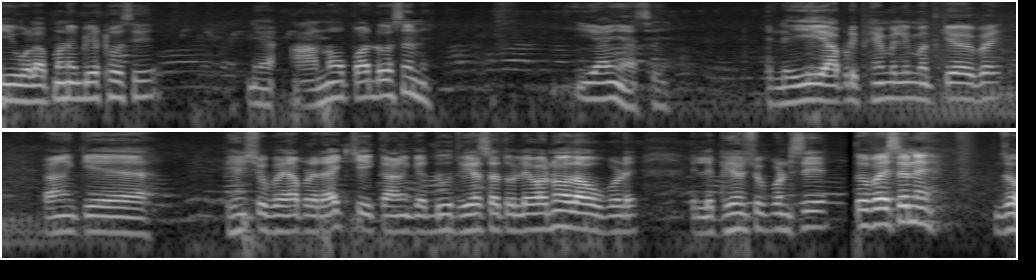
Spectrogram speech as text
એ ઓલા પણ બેઠો છે. ને આનો પાડો છે ને એ અહીંયા છે. એટલે એ આપણી ફેમિલીમાં જ કહેવાય ભાઈ કારણ કે ભેંસુ ભાઈ આપણે રાખીએ કારણ કે દૂધ વેસા તો લેવા ન જ આવવું પડે એટલે ભેંસુ પણ છે. તો ભાઈ છે ને જો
